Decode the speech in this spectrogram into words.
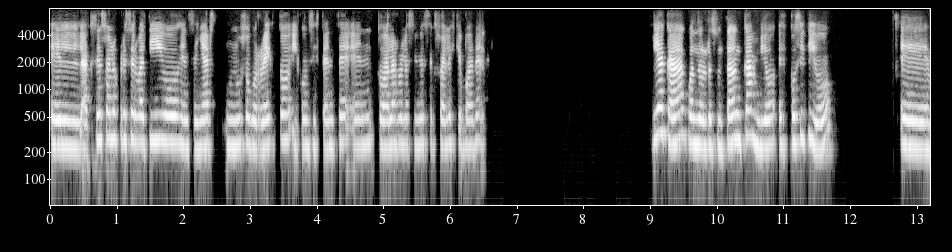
el acceso a los preservativos, enseñar un uso correcto y consistente en todas las relaciones sexuales que pueda tener. Y acá, cuando el resultado en cambio es positivo, eh,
